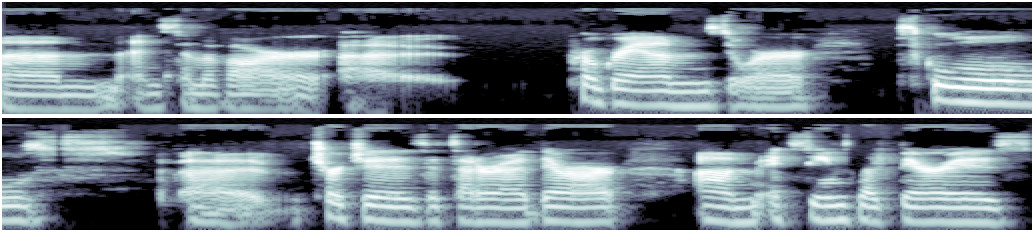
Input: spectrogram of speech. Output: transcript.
um, and some of our uh, programs or schools, uh, churches, etc. There are um, it seems like there is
